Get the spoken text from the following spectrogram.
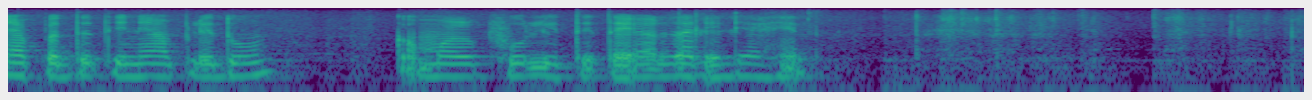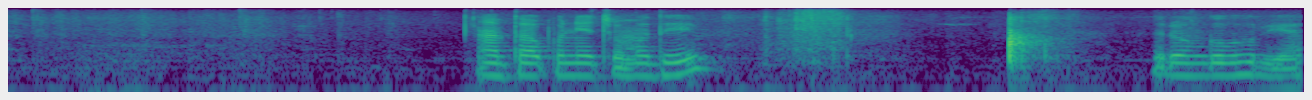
या पद्धतीने आपले दोन कमळ फूल इथे तयार झालेले आहेत. आता आपण याच्यामध्ये रंग भरूया.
